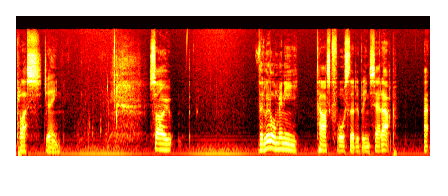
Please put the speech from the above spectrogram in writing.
plus Jane. So the little mini task force that had been set up at,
